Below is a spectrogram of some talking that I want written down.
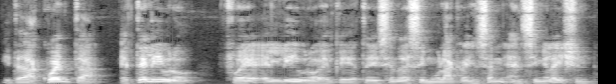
y te das cuenta, este libro fue el libro, el que yo estoy diciendo de Simulacra and Simulation,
